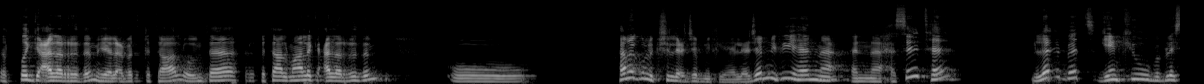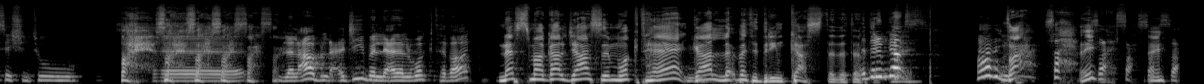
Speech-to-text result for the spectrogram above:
تطق على ال rhythm هي لعبة قتال وأنت القتال مالك على ال rhythm و خليني أقول لك شو اللي عجبني فيها. اللي عجبني فيها إن إن حسيتها لعبة GameCube PlayStation 2 صح صح صح صح صح صح. الألعاب العجيبة اللي على الوقت هذاك. نفس ما قال جاسم وقتها. قال لعبة Dreamcast إذا. Dreamcast هذه. صح؟ صح إيه. صح صح صح إيه. صح.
